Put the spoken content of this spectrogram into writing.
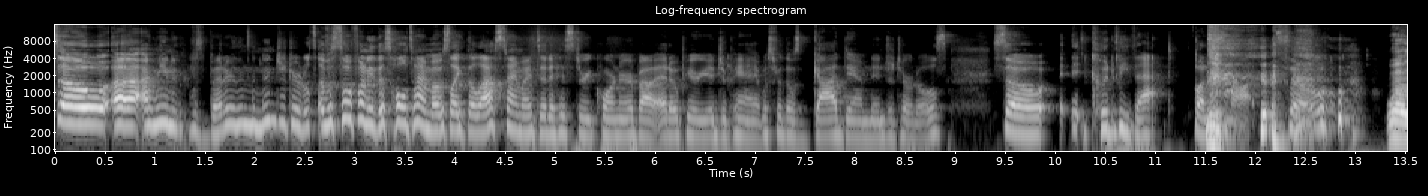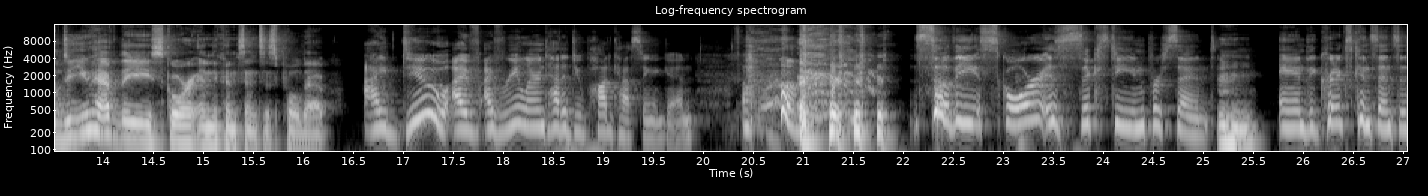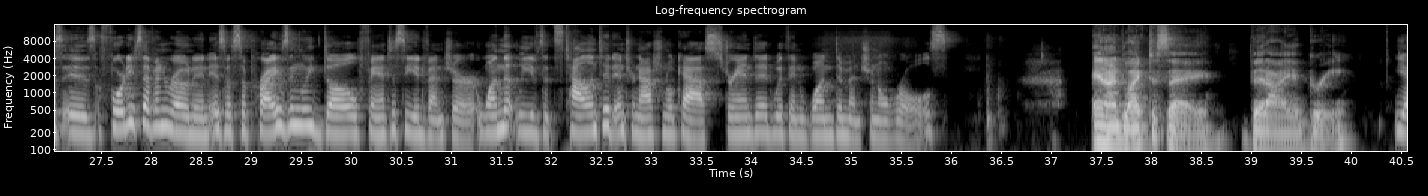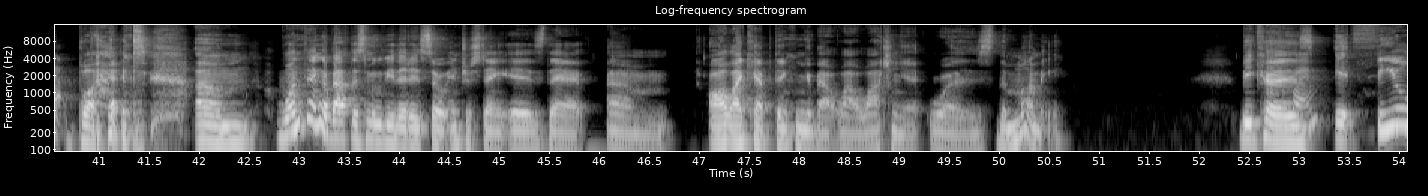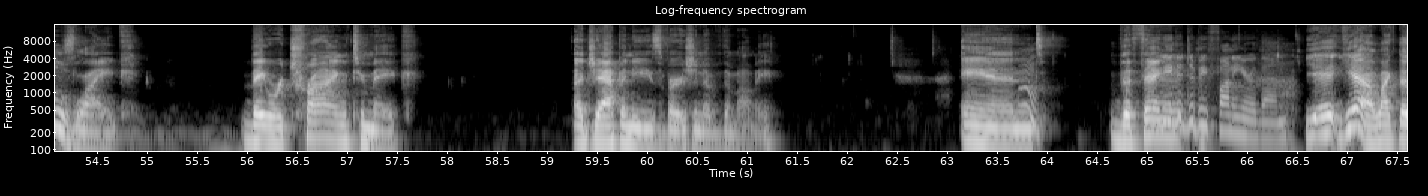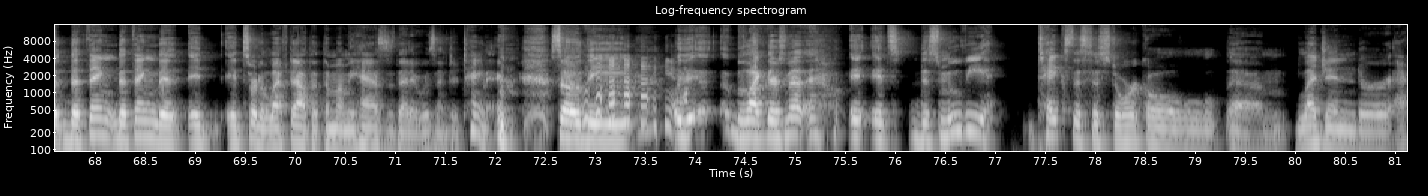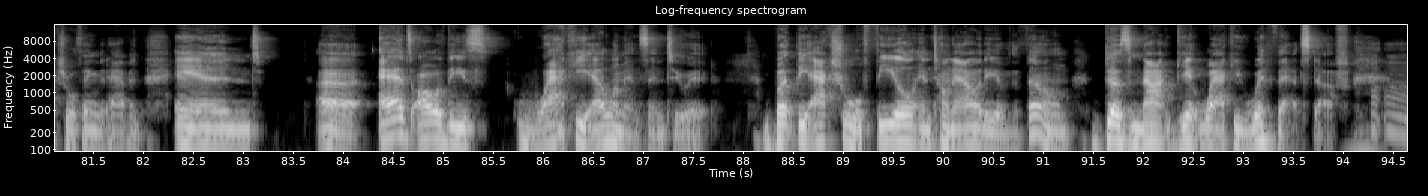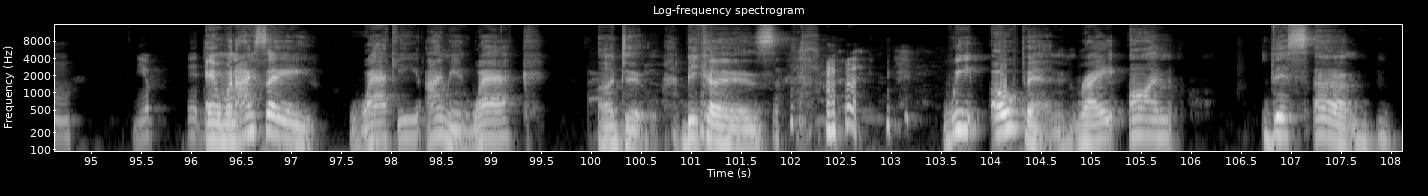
so uh, I mean, it was better than the Ninja Turtles. It was so funny this whole time. I was like, the last time I did a history corner about Edo period Japan, it was for those goddamn Ninja Turtles. So it could be that, but it's not. so well, do you have the score and the consensus pulled up? I do. I've I've relearned how to do podcasting again. Um, so the score is sixteen percent. hmm And the critics' consensus is 47 Ronin is a surprisingly dull fantasy adventure, one that leaves its talented international cast stranded within one dimensional roles. And I'd like to say that I agree. Yeah. But um, one thing about this movie that is so interesting is that um, all I kept thinking about while watching it was the mummy. Because Okay. it feels like they were trying to make a Japanese version of the mummy. And the It thing needed to be funnier then. yeah, yeah. Like the the thing the thing that it it sort of left out that the mummy has is that it was entertaining. so the, Yeah. the- like there's not it, it's this movie takes this historical um legend or actual thing that happened and uh adds all of these wacky elements into it but the actual feel and tonality of the film does not get wacky with that stuff Mm-mm. Yep. And when. I say wacky, I mean whack a do because we open right on this uh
